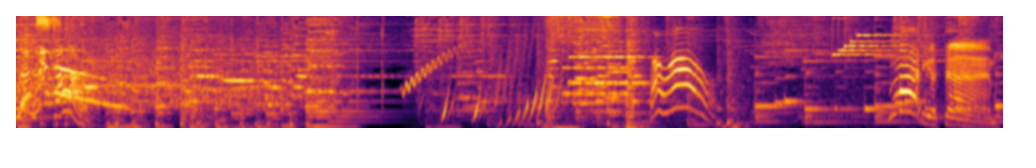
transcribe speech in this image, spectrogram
got a star. Mario time!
